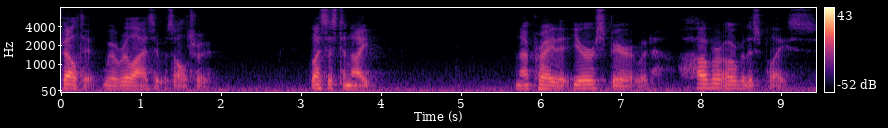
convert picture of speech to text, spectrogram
felt it, we'll realize it was all true. Bless us tonight. And I pray that your spirit would hover over this place,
